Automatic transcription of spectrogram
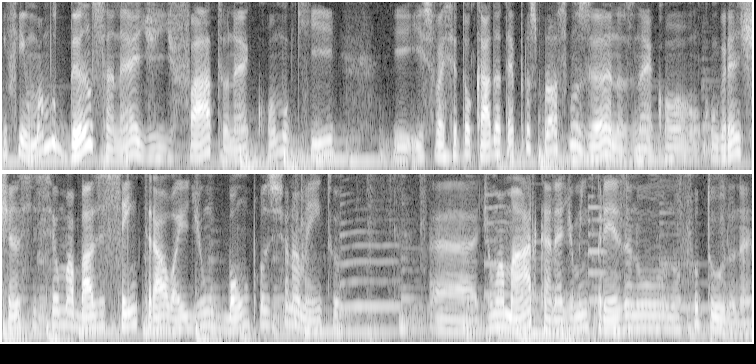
enfim, uma mudança né, de, de fato, né, como que isso vai ser tocado até para os próximos anos, né, com, com grande chance de ser uma base central aí de um bom posicionamento uh, de uma marca, né, de uma empresa no, no futuro, né.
